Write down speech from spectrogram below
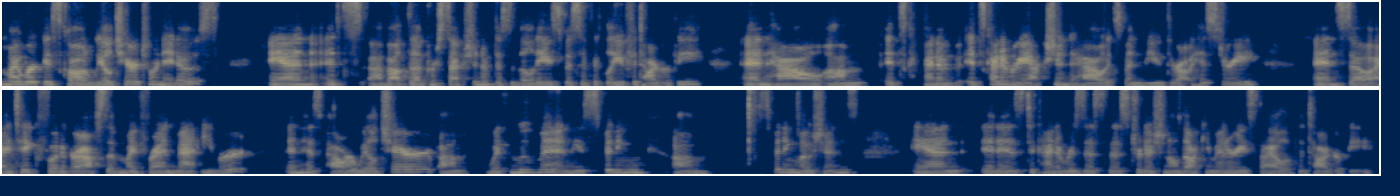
My work is called Wheelchair Tornadoes, and it's about the perception of disability, specifically photography, and how um, it's kind of it's kind of reaction to how it's been viewed throughout history. And so I take photographs of my friend Matt Ebert in his power wheelchair um, with movement and these spinning um, spinning motions. And it is to kind of resist this traditional documentary style of photography.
